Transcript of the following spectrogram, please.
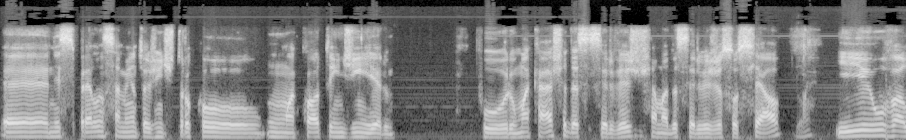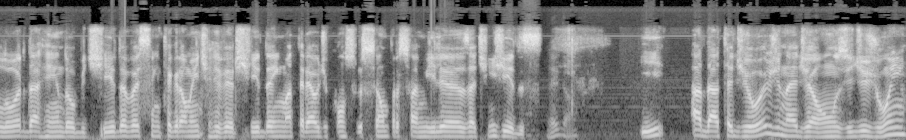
É, nesse pré-lançamento a gente trocou uma cota em dinheiro por uma caixa dessa cerveja chamada cerveja social e o valor da renda obtida vai ser integralmente revertida em material de construção para as famílias atingidas. Legal. E a data de hoje, né, dia 11 de junho,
